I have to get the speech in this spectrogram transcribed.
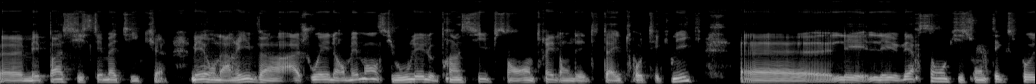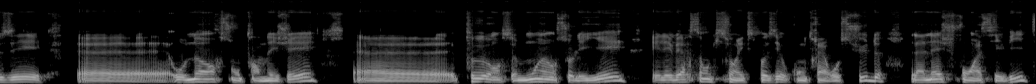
euh, mais pas systématique. Mais on arrive à, à, jouer énormément. Si vous voulez, le principe, sans rentrer dans des détails trop techniques, euh, les, versants qui sont exposés au nord sont enneigés, peu en, moins ensoleillés, et les versants qui sont exposés au contraire au sud, la neige fond assez vite,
